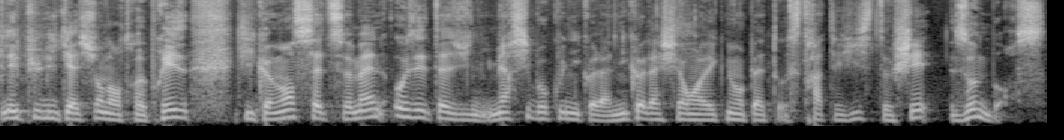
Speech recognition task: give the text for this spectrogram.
les publications d'entreprises qui commencent cette semaine aux États-Unis. Merci beaucoup Nicolas. Nicolas Chéron avec nous en plateau, stratégiste chez Zone Bourse.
